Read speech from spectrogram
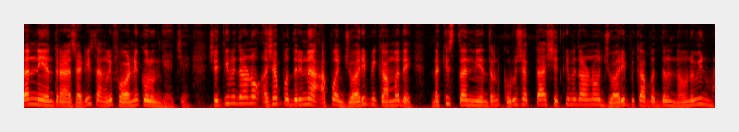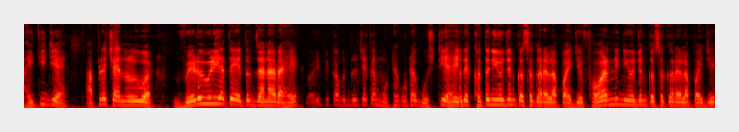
तण नियंत्रणासाठी चांगली फवारणी करून घ्यायची आहे. शेतकरी मित्रांनो अशा पद्धतीनं आपण ज्वारी पिकामध्ये नक्कीच तण नियंत्रण करू शकता. शेतकरी मित्रांनो ज्वारी पिकाबद्दल नवनवीन माहिती जी आहे आपल्या चॅनलवर वेळोवेळी आता येतच जाणार आहे. ज्वारी पिकाबद्दलच्या काही मोठ्या मोठ्या गोष्टी आहेत. खत नियोजन कसं करायला पाहिजे फवारणी नियोजन कसं करायला पाहिजे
